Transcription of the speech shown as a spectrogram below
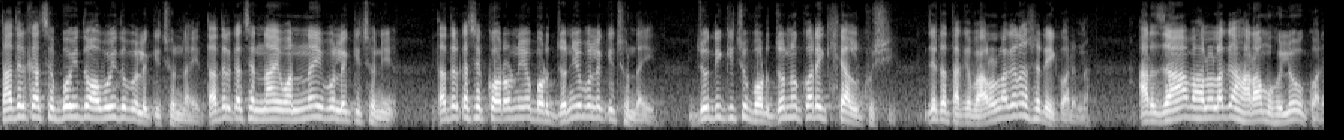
তাদের কাছে বৈধ, অবৈধ বলে কিছু নাই। তাদের কাছে নাই, অন্যায় বলে কিছু নেই। তাদের কাছে করণীয়, বর্জনীয় বলে কিছু নাই। যদি কিছু বর্জনও করে, খেয়াল খুশি। যেটা তাকে ভালো লাগে না সেটাই করে না। আর যা ভালো লাগে হারাম হইলেও করে।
